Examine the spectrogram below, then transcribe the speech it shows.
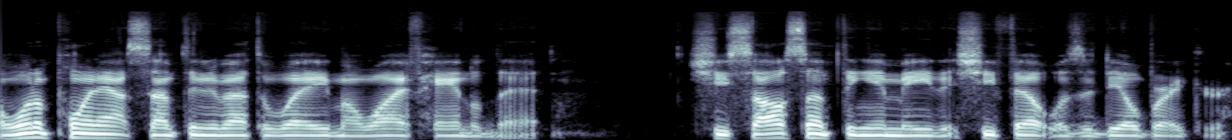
I want to point out something about the way my wife handled that. She saw something in me that she felt was a deal breaker.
